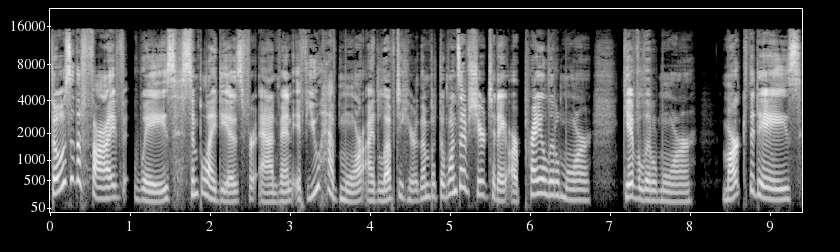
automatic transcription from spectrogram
those are the five ways, simple ideas for Advent. If you have more, I'd love to hear them. But the ones I've shared today are pray a little more, give a little more, mark the days,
